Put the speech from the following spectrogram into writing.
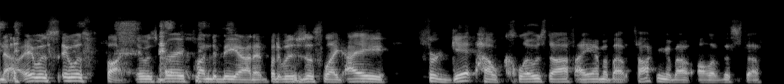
no, it was, it was fun. It was very fun to be on it, but it was just like, I forget how closed off I am about talking about all of this stuff.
